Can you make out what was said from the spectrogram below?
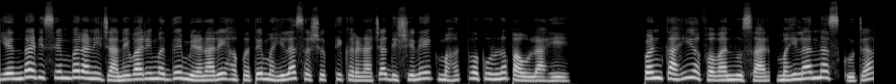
यंदा डिसेंबर आणि जानेवारीमध्ये मिळणारे हपते महिला सशक्तीकरणाच्या दिशेने एक महत्त्वपूर्ण पाऊल आहे. पण काही अफवांनुसार महिलांना स्कूटर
